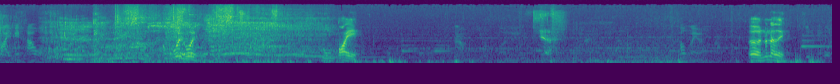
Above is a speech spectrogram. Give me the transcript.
ไฟไม่เข้าอะโอ้ยโอ้ยลุมต่อยอ้าวอยู่ก่อนเลยเข้าไงวะเออ นั่นน่ะสิขึ้นข้างบน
